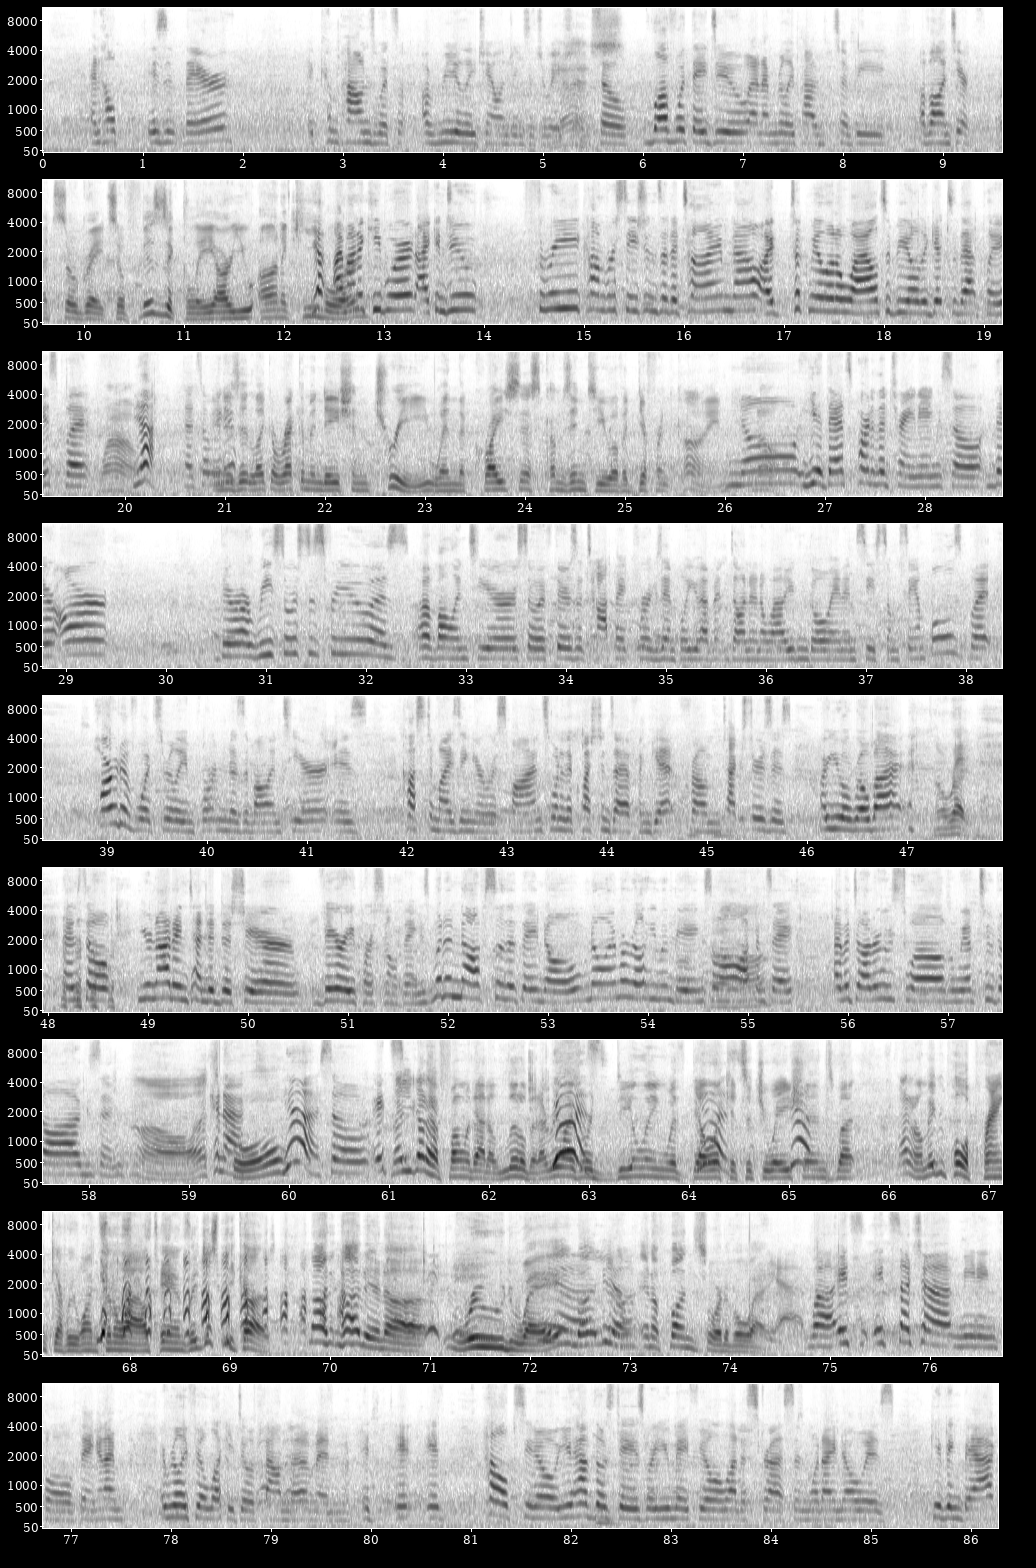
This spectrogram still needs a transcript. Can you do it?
and help isn't there, it compounds what's a really challenging situation. Yes. So, love what they do, and I'm really proud to be a volunteer. That's so great. So physically, are you on a keyboard? Yeah, I'm on a keyboard. I can do three conversations at a time now. It took me a little while to be able to get to that place, but Wow. yeah, that's what we And do. And is it like a recommendation tree when the crisis comes into you of a different kind? No, yeah, that's part of the training. So there are there are resources for you as a volunteer. So if there's a topic, for example, you haven't done in a while, you can go in and see some samples. But part of what's really important as a volunteer is customizing your response. One of the questions I often get from texters is, "Are you a robot?" All right. and so you're not intended to share very personal things, but enough so that they know, no, I'm a real human being. So I'll Uh-huh. often say, I have a daughter who's 12 and we have two dogs and Oh, that's connect. cool. Yeah, so it's Now you got to have fun with that a little bit. I realize Yes. we're dealing with delicate Yes. situations, but I don't know. Maybe pull a prank every once in a while, Tansley, just because. Not not in a rude way, Yeah, but you know, in a fun sort of a way. yeah. Well, it's it's such a meaningful thing, and I'm I really feel lucky to have found them, and it it it helps. You know, you have those days where you may feel a lot of stress, and what I know is giving back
